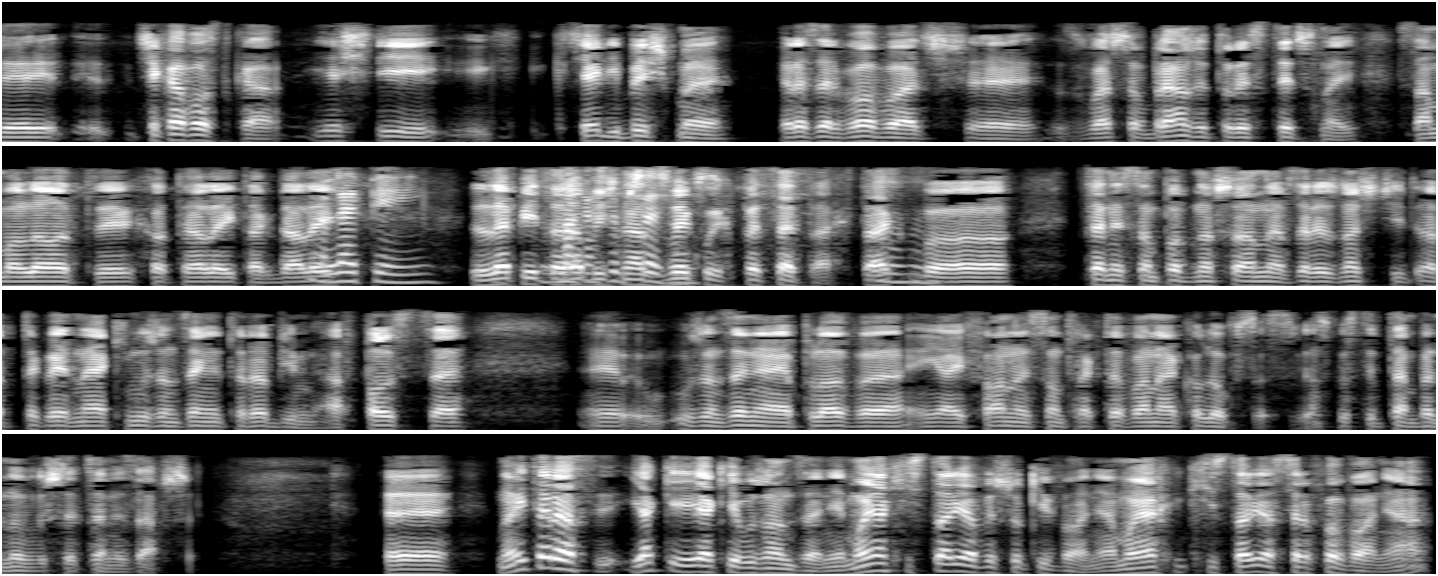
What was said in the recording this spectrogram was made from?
Y, Ciekawostka, jeśli chcielibyśmy rezerwować, e, zwłaszcza w branży turystycznej, samoloty, hotele i tak dalej, Lepiej. lepiej to robić na zwykłych PC-tach, tak? Mhm. Bo ceny są podnoszone w zależności od tego, na jakim urządzeniu to robimy. A w Polsce e, urządzenia Apple'owe i iPhony są traktowane jako luksus. W związku z tym tam będą wyższe ceny zawsze. E, No i teraz, jakie, jakie urządzenie? Moja historia wyszukiwania, moja hi- historia surfowania,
